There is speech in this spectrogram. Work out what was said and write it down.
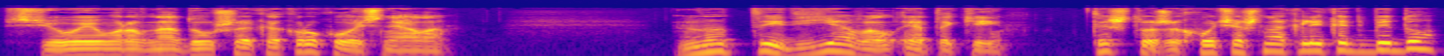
Все его равнодушие как рукой сняло. «Ну ты, дьявол этакий, ты что же, хочешь накликать беду?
